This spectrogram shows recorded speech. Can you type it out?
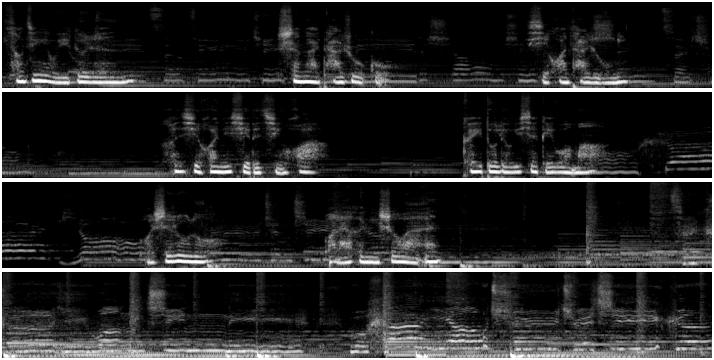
曾经有一个人深爱他入骨，喜欢他如命，很喜欢你写的情话。可以多留一些给我吗？我是露露，我来和你说晚安。才可以忘记你，我还要几个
